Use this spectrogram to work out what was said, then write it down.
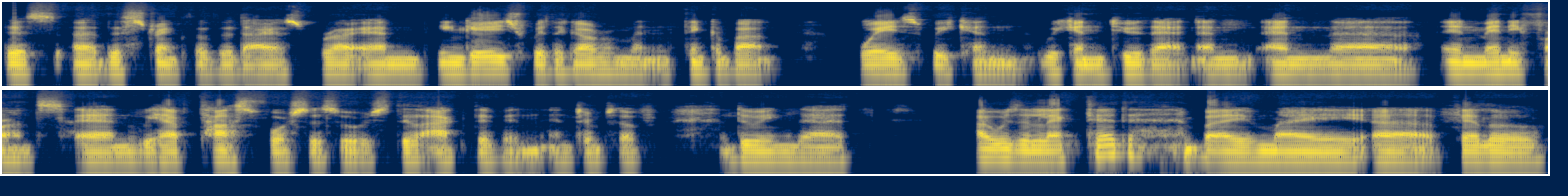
this uh, the strength of the diaspora and engage with the government and think about ways we can we can do that. And and uh, in many fronts. And we have task forces who are still active in in terms of doing that. I was elected by my uh, fellow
